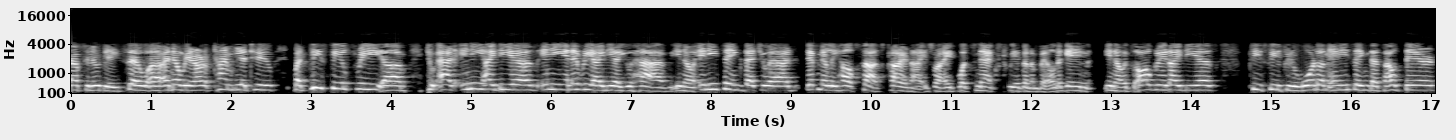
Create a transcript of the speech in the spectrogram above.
Absolutely. So uh, I know we're out of time here too, but please feel free um, to add any ideas, any and every idea you have. You know, anything that you add definitely helps us prioritize, right? What's next we are going to build. Again, you know, it's all great ideas please feel free to vote on anything that's out there.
